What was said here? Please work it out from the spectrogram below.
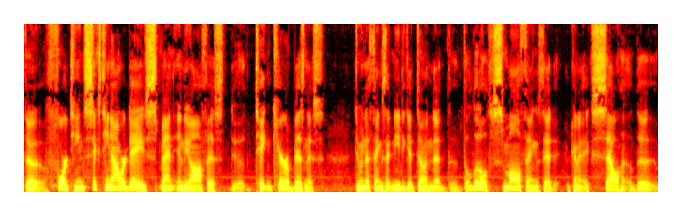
the 14 16 hour days spent in the office uh, taking care of business doing the things that need to get done, the, the, the little small things that are going to excel the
